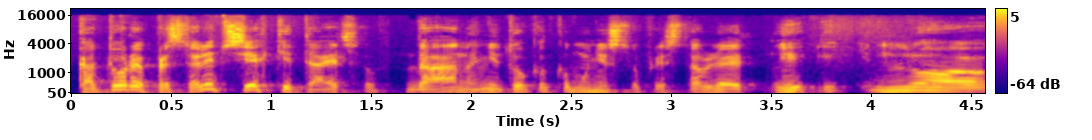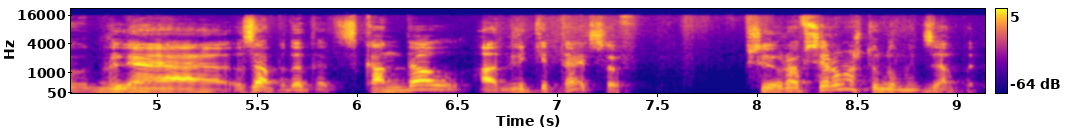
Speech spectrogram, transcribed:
которая представляет всех китайцев. Да, она не только коммунистов представляет. но для Запада это скандал, а для китайцев все, все равно, что думает Запад.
